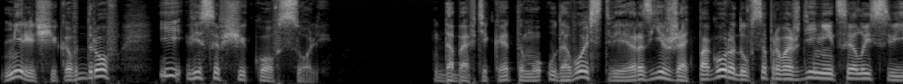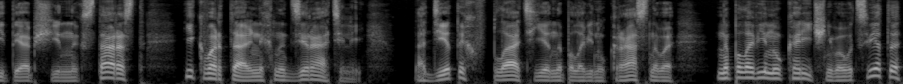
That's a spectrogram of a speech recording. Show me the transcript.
мерильщиков дров и весовщиков соли. Добавьте к этому удовольствие разъезжать по городу в сопровождении целой свиты общинных старост и квартальных надзирателей, одетых в платье наполовину красного, наполовину коричневого цвета,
